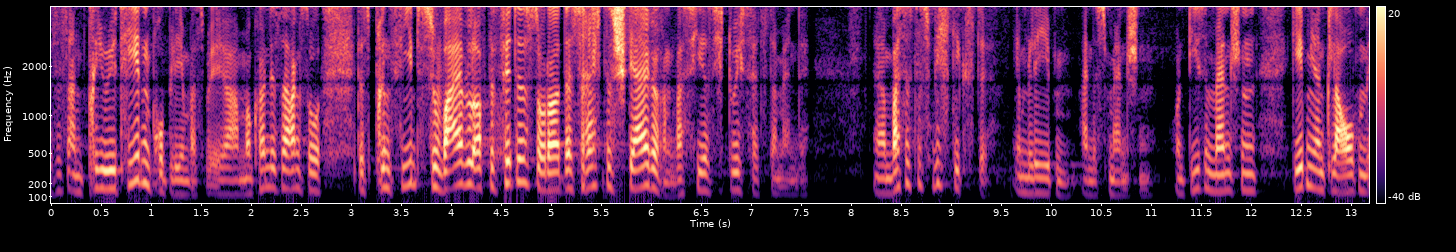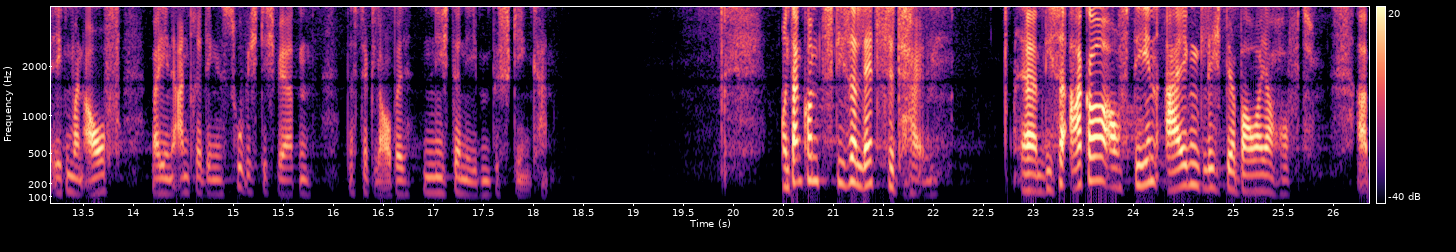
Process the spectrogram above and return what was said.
Das ist ein Prioritätenproblem, was wir hier haben. Man könnte sagen, so das Prinzip Survival of the Fittest oder das Recht des Stärkeren, was hier sich durchsetzt am Ende. Ähm, was ist das Wichtigste im Leben eines Menschen? Und diese Menschen geben ihren Glauben irgendwann auf, weil ihnen andere Dinge so wichtig werden, dass der Glaube nicht daneben bestehen kann. Und dann kommt dieser letzte Teil, ähm, dieser Acker, auf den eigentlich der Bauer ja hofft. Äh,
